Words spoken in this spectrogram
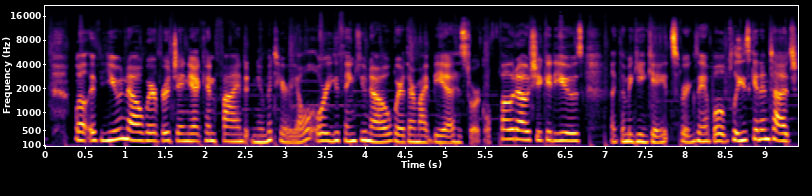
well, if you know where Virginia can find new material, or you think you know where there might be a historical photo she could use, like the Magee Gates, for example, please get in touch.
